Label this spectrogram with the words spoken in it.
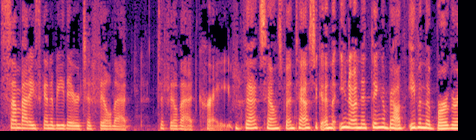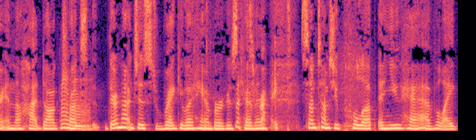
somebody's going to be there to fill that to fill that crave. That sounds fantastic. And you know, and the thing about even the burger and the hot dog trucks, they're not just regular hamburgers, Kevin. Mm-hmm. right. Sometimes you pull up and you have like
